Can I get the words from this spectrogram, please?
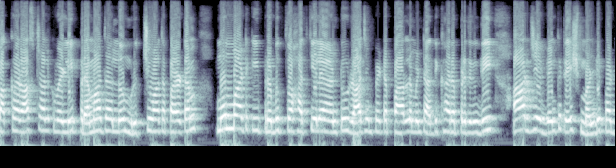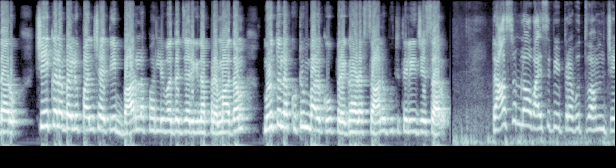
పక్క రాష్ట్రాలకు వెళ్ళి ప్రమాదాల్లో మృత్యువాత పడటం ముమ్మాటికి ప్రభుత్వ హత్యలే అంటూ రాజంపేట పార్లమెంట్ అధికార ప్రతినిధి ఆర్జే వెంకటేష్ మండిపడ్డారు. చీకలబైలు పంచాయతీ బార్లపల్లి వద్ద జరిగిన ప్రమాదం మృతుల కుటుంబాలకు ప్రగాఢ సానుభూతి తెలియజేశారు. రాష్ట్రంలో వైసీపీ ప్రభుత్వం జే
